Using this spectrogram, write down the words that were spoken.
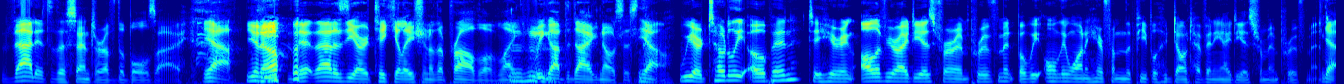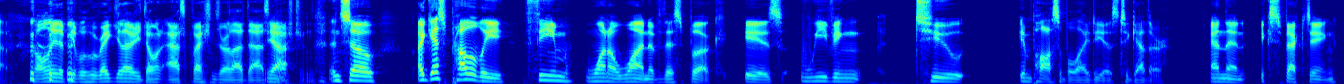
that is the center of the bullseye. Yeah. You know? Th- that is the articulation of the problem. Like, we mm-hmm. got the diagnosis now. We are totally open to hearing all of your ideas for improvement, but we only want to hear from the people who don't have any ideas from improvement. Yeah. Only the people who regularly don't ask questions are allowed to ask Yeah. questions. And so I guess probably theme 101 of this book is weaving two impossible ideas together and then expecting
